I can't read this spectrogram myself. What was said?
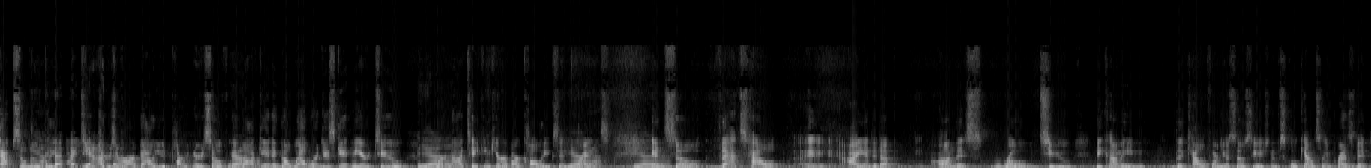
Absolutely. Our Yeah. teachers are our valued partners. So if we Yeah. walk in and go, well, we're just getting here too, Yeah. we're not taking care of our colleagues and Yeah. friends. Yeah. And so that's how I, I ended up on this road to becoming the California Association of School Counseling president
